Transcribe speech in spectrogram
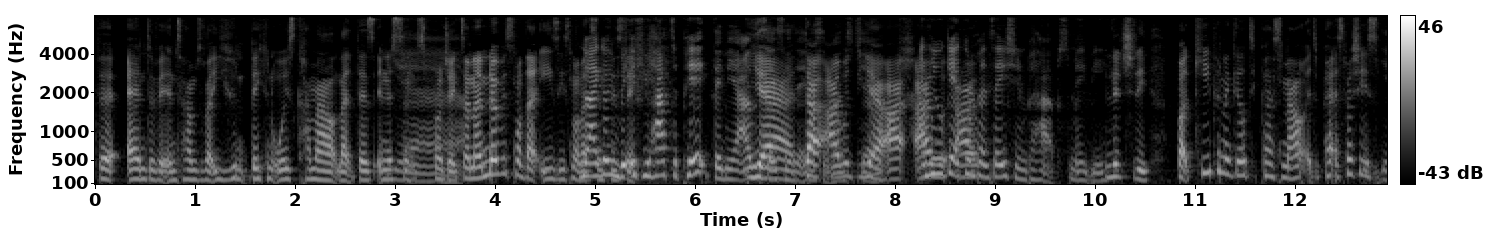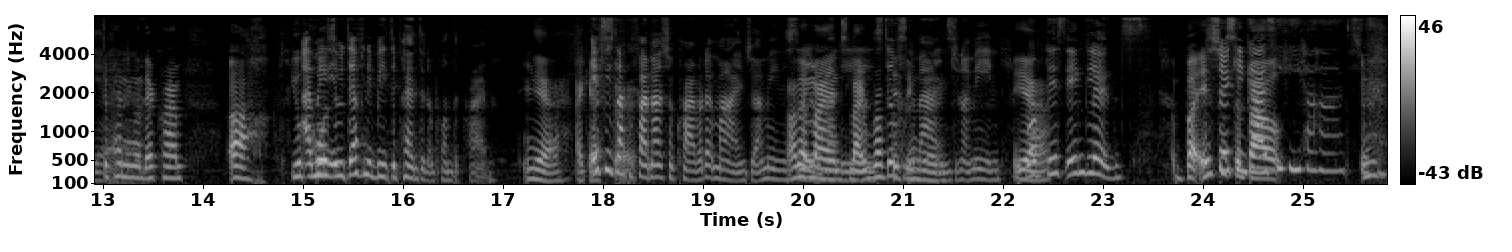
the end of it in terms of like you can they can always come out like there's innocence Yeah. projects, and I know it's not that easy. It's not No, that but if you had to pick, then yeah, I would Yeah, say that- I would- yeah, I- I and would get I- compensation, perhaps, maybe. literally, but keeping a guilty person out, it dep- especially it's Yeah. depending on their crime. Ugh, you'll I cause, mean, it would definitely be dependent upon the crime. Yeah, I guess If it's like a financial crime, I don't mind. you know I mean, It's I don't mind, money, like, rob still this the man. You know what I mean? Yeah. Rob this England. but it's Just about guys. Hee hee ha ha.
